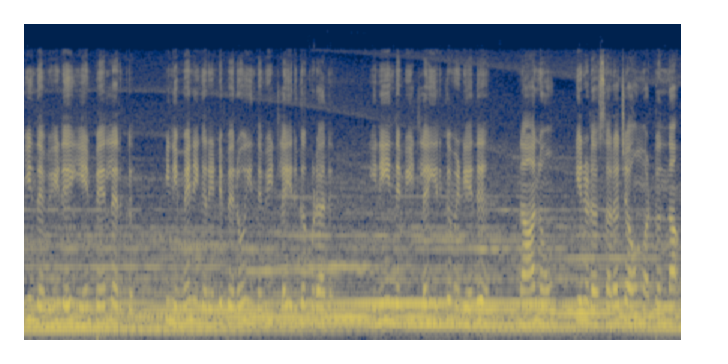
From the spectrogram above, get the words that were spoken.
இந்த வீடு என் பேர்ல இருக்கு. இனிமே நீங்க ரெண்டு பேரும் இந்த வீட்டுல இருக்க கூடாது இனி இந்த வீட்டுல இருக்க வேண்டியது நானும் என்னோட சரோஜாவும் மட்டும்தான்.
